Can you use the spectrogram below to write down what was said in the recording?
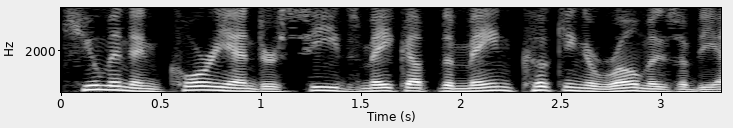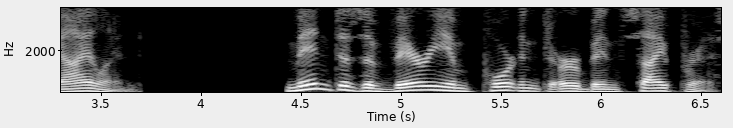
cumin and coriander seeds make up the main cooking aromas of the island. Mint is a very important herb in Cyprus.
